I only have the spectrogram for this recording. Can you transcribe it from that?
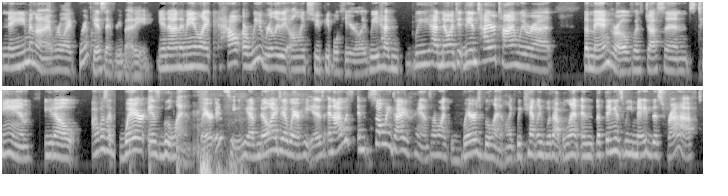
Naeem and I were like, where is everybody? You know what I mean? Like, how are we really the only two people here? Like we had we had no idea the entire time we were at the mangrove with Justin's team, you know, I was like, where is Bulent? Where is he? We have no idea where he is. And I was in so many diagrams. I'm like, where's Bulent? Like, we can't leave without Bulent. And the thing is, we made this raft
